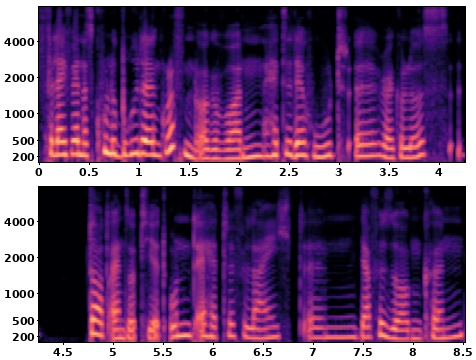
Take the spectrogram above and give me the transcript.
vielleicht wären das coole Brüder in Gryffindor geworden, hätte der Hut äh, Regulus dort einsortiert. Und er hätte vielleicht ähm, dafür sorgen können,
